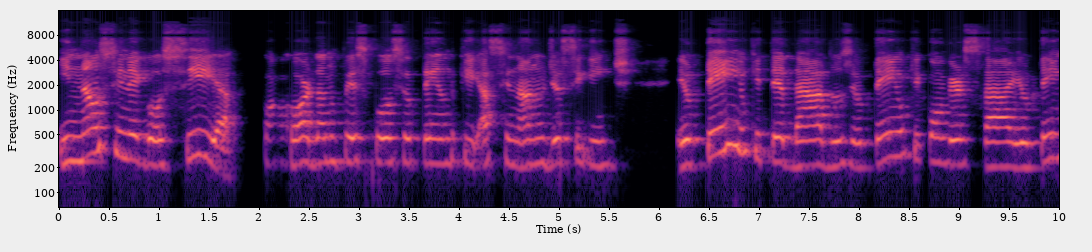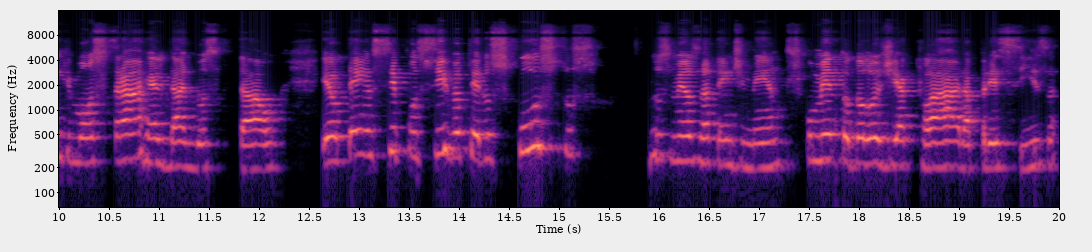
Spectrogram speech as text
e não se negocia com a corda no pescoço, eu tendo que assinar no dia seguinte. Eu tenho que ter dados, eu tenho que conversar, eu tenho que mostrar a realidade do hospital, eu tenho, se possível, ter os custos dos meus atendimentos, com metodologia clara, precisa,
